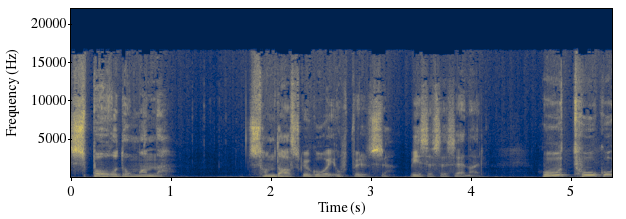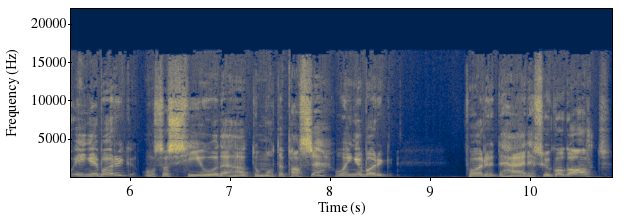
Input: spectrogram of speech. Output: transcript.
spådommene, da som da skulle gå i oppfyllelse, viser seg senere. Hun tok hun Ingeborg, og så sier hun det at hun måtte passe, hun Ingeborg, for det her skulle gå galt.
